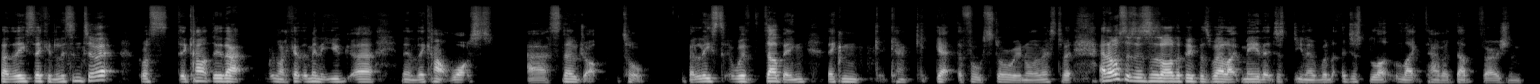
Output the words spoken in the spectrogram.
but at least they can listen to it. Of course, they can't do that. Like at the minute, you, uh, you know, they can't watch uh, Snowdrop at all. But at least with dubbing, they can, can get the full story and all the rest of it. And also, there's a lot of people as well, like me, that just you know would just like to have a dubbed version.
